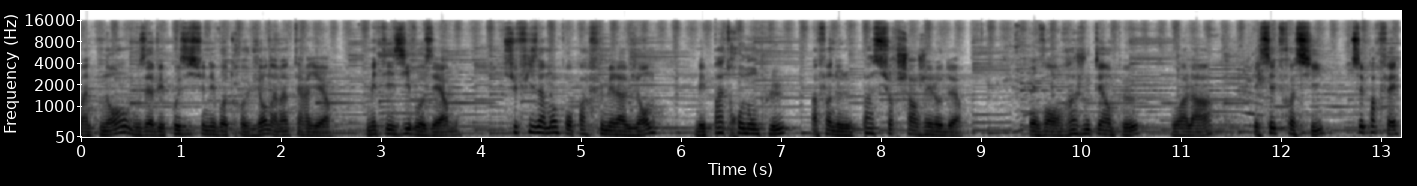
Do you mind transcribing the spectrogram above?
maintenant vous avez positionné votre viande à l'intérieur. Mettez-y vos herbes, suffisamment pour parfumer la viande, mais pas trop non plus afin de ne pas surcharger l'odeur. On va en rajouter un peu, voilà, et cette fois-ci, c'est parfait.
